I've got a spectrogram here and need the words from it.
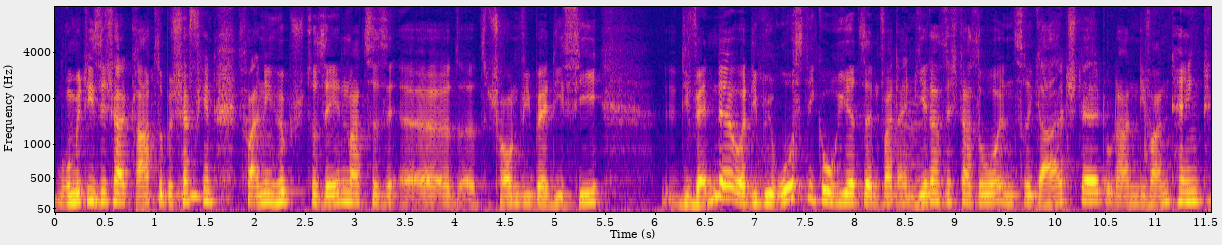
womit die sich halt gerade so beschäftigen. Ist vor allen Dingen hübsch zu sehen, mal zu, se äh, äh, zu schauen, wie bei DC die Wände oder die Büros dekoriert sind, weil ein jeder sich da so ins Regal stellt oder an die Wand hängt.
